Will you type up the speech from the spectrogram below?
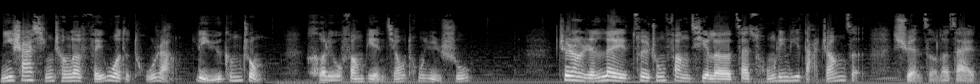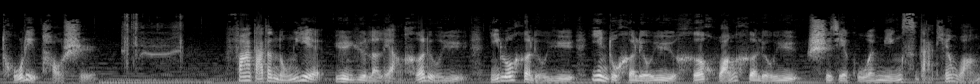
泥沙形成了肥沃的土壤，利于耕种。河流方便交通运输，这让人类最终放弃了在丛林里打桩子，选择了在土里刨食。发达的农业孕育了两河流域——尼罗河流域、印度河流域和黄河流域——世界古文明四大天王。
